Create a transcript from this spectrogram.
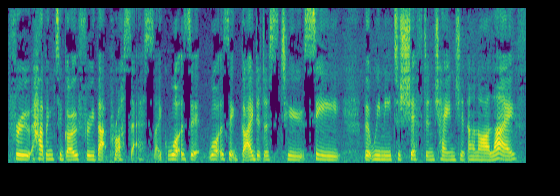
through having to go through that process? Like what is it what has it guided us to see that we need to shift and change in our life?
